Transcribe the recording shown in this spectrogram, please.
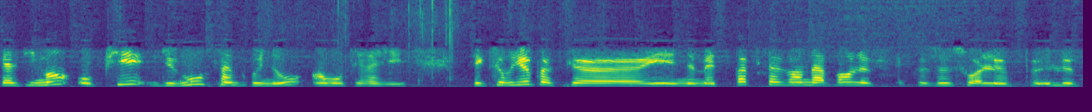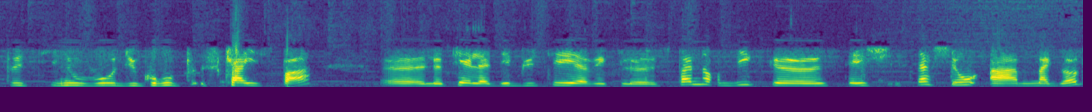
quasiment au pied du mont Saint-Bruno en Montérégie. C'est curieux parce que euh, ne mettent pas très en avant le fait que ce soit le, pe- le petit nouveau du groupe Sky Spa, euh, lequel a débuté avec le Spa Nordique euh, sta- Station à Magog,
